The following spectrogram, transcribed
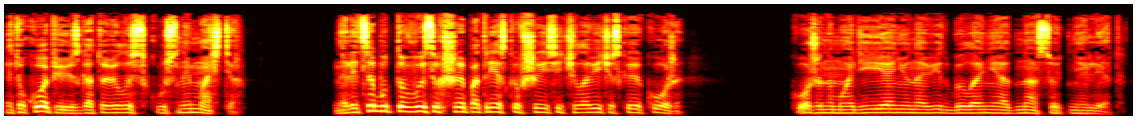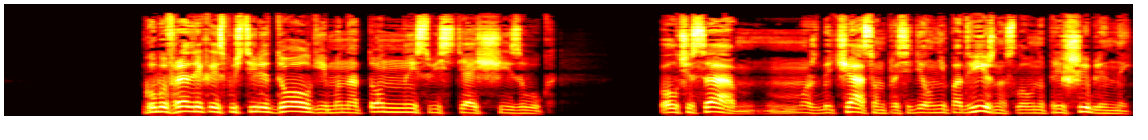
Эту копию изготовил искусный мастер. На лице будто высохшая, потрескавшаяся человеческая кожа. Кожаному одеянию на вид была не одна сотня лет. Губы Фредерика испустили долгий, монотонный, свистящий звук. Полчаса, может быть, час он просидел неподвижно, словно пришибленный.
